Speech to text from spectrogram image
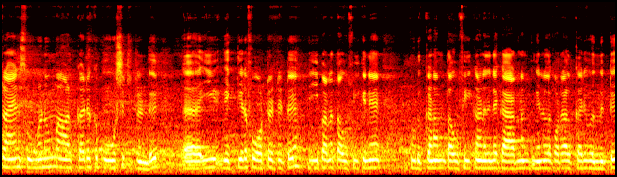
ട്രാൻസ് വുമണും ആൾക്കാരൊക്കെ പോസ്റ്റ് ഇട്ടിട്ടുണ്ട്. ഈ വ്യക്തിയുടെ ഫോട്ടോ ഇട്ടിട്ട് ഈ പറഞ്ഞ തൗഫീഖിനെ കൊടുക്കണം തൗഫീഖാണ് ഇതിന്റെ കാരണം ഇങ്ങനെയുള്ള കുറേ ആൾക്കാർ വന്നിട്ട്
